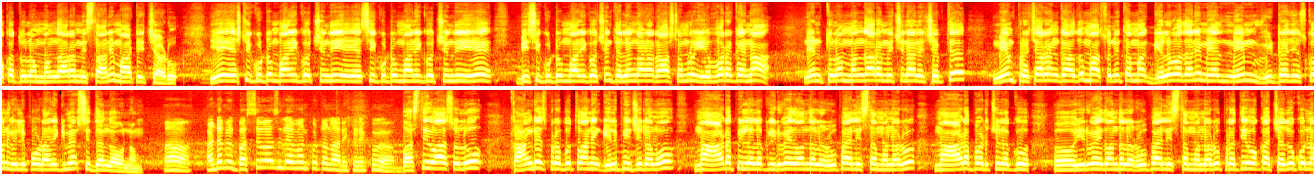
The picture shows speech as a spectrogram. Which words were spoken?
ఒక తులం బంగారం ఇస్తా అని మాట ఇచ్చాడు ఏ ఎస్టీ కుటుంబానికి వచ్చింది ఏ ఎస్సీ కుటుంబానికి వచ్చింది ఏ బీసీ కుటుంబానికి వచ్చింది తెలంగాణ రాష్ట్రంలో ఎవరికైనా నేను తులం బంగారం ఇచ్చిన అని చెప్తే మేము ప్రచారం కాదు మా సునీతమ్మ గెలవదని మేము మేము విడ్డ్రా చేసుకొని వెళ్ళిపోవడానికి మేము సిద్ధంగా ఉన్నాం. అంటే మీ బస్సు వాసులు ఏమనుకుంటున్నారు ఇక్కడ ఎక్కువగా? బస్తీవాసులు కాంగ్రెస్ ప్రభుత్వాన్ని గెలిపించడము మా ఆడపిల్లలకు ఇరవై ఐదు వందల రూపాయలు ఇస్తామన్నారు మా ఆడపడుచులకు ఇరవై ఐదు వందల రూపాయలు ఇస్తామన్నారు ప్రతి ఒక్క చదువుకున్న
